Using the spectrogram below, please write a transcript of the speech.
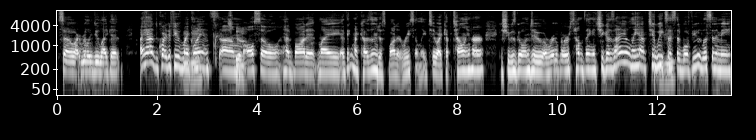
So I really do like it. I had quite a few of my mm-hmm. clients um, also had bought it. My I think my cousin just bought it recently too. I kept telling her because she was going to Aruba or something, and she goes, "I only have two weeks." Mm-hmm. I said, "Well, if you listen to me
